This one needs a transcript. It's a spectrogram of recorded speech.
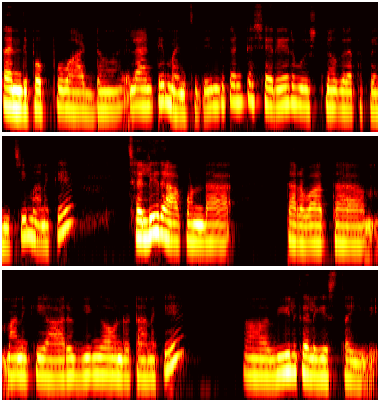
కందిపప్పు వాడడం ఇలాంటివి మంచిది. ఎందుకంటే శరీర ఉష్ణోగ్రత పెంచి మనకి చలి రాకుండా తర్వాత మనకి ఆరోగ్యంగా ఉండటానికి వీలు కలిగిస్తాయి ఇవి.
